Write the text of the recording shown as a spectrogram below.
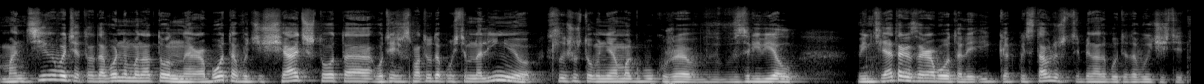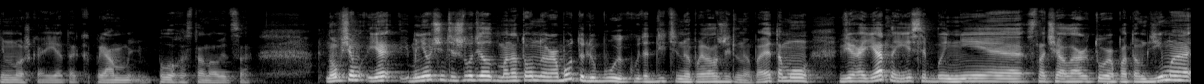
Монтировать это довольно монотонная работа, вычищать что-то. Вот я сейчас смотрю, допустим, на линию, слышу, что у меня MacBook уже взревел, вентиляторы заработали, и как представлю, что тебе надо будет это вычистить немножко, и так прям плохо становится. Ну, в общем, я, мне очень тяжело делать монотонную работу, любую какую-то длительную, продолжительную. Поэтому, вероятно, если бы не сначала Артур, а потом Дима,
